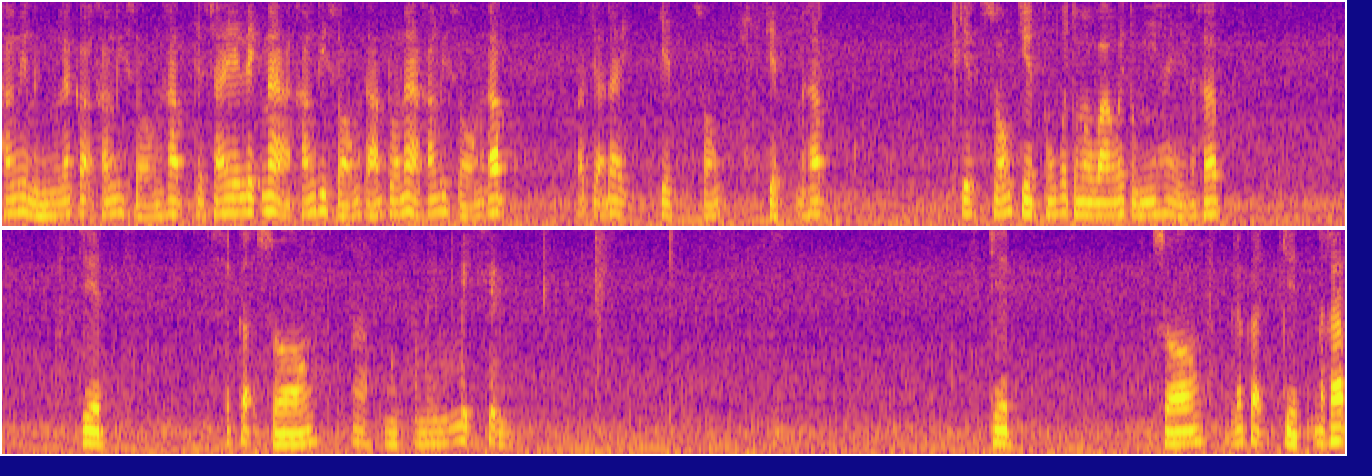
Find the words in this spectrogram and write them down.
ครั้งที่หนึ่งและก็ครั้งที่สองนะครับ จะใช้เลขหน้าครั้งที่สองสามตัวหน้าครั้งที่สองนะครับ ก็จะได้เจ็ดสองเจ็ดนะครับเจ็ดสองเจ็ดผมก็จะมาวางไว้ตรงนี้ให้นะครับเจ็ดแล้วก็สองอ้าวหมึกทำไมมันไม่เข้ม เจ็ดสองแล้วก็เจ็ดนะครับ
